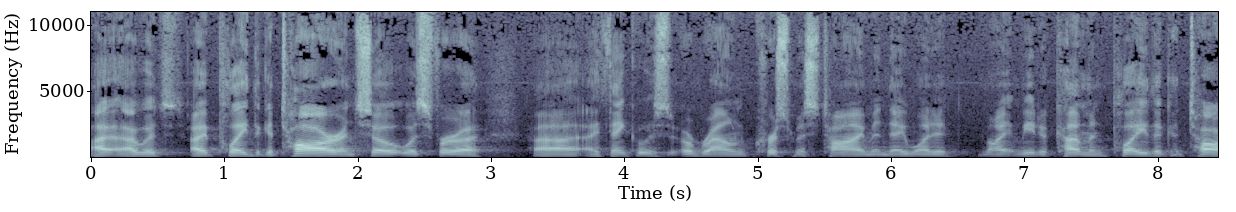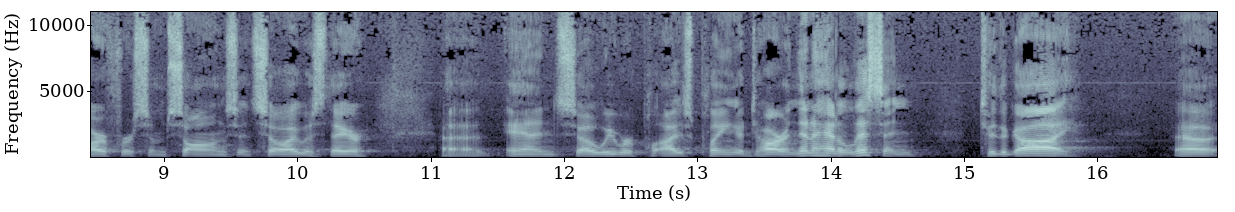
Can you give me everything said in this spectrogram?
I, I, was, I played the guitar, and so it was for a, uh, I think it was around Christmas time, and they wanted my, me to come and play the guitar for some songs, and so I was there. Uh, and so we were, I was playing guitar, and then I had to listen to the guy uh,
